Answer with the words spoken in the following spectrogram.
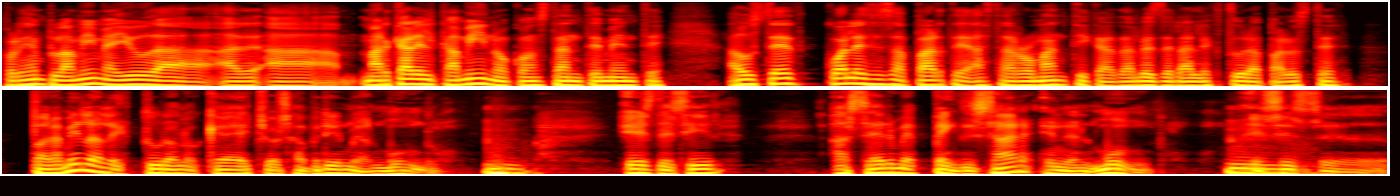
Por ejemplo, a mí me ayuda a, marcar el camino constantemente. ¿A usted cuál es esa parte hasta romántica tal vez de la lectura para usted? Para mí la lectura lo que ha hecho es abrirme al mundo. Es decir, hacerme pensar en el mundo. Eso es eh,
